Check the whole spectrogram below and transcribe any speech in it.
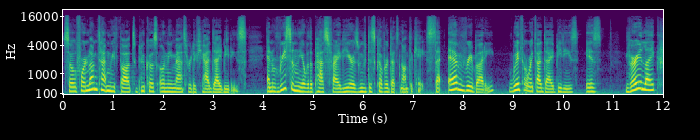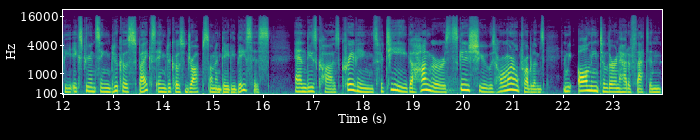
So for a long time, we thought glucose only mattered if you had diabetes. And recently, over the past five years, we've discovered that's not the case, that everybody with or without diabetes is very likely experiencing glucose spikes and glucose drops on a daily basis. And these cause cravings, fatigue, hunger, skin issues, hormonal problems. And we all need to learn how to flatten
